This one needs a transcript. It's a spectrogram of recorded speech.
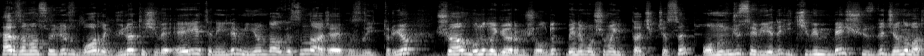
Her zaman söylüyoruz. Bu arada gün ateşi ve E yeteneğiyle minyon dalgasını da acayip hızlı ittiriyor. Şu an bunu da görmüş olduk. Benim hoşuma gitti açıkçası. 10. seviyede 2500'de canı var.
